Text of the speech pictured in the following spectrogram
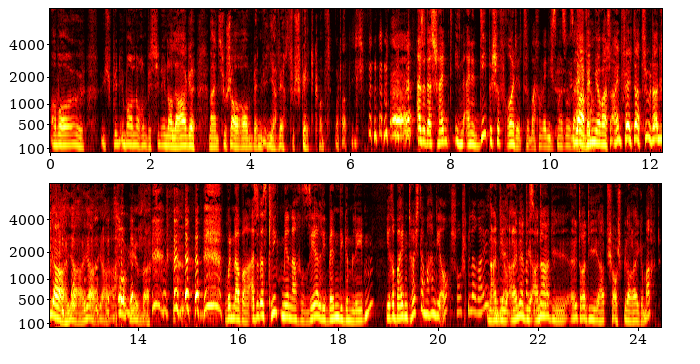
Aber äh, ich bin immer noch ein bisschen in der Lage, meinen Zuschauerraum, wenn ja wer zu spät kommt oder nicht. Also das scheint Ihnen eine diebische Freude zu machen, wenn ich es mal so sagen Ja, wenn darf. mir was einfällt dazu, dann ja, ja, ja, ja. Aber wie gesagt. Wunderbar. Also das klingt mir nach sehr lebendigem Leben. Ihre beiden Töchter machen die auch Schauspielerei? Nein, die auch eine, die Anna, die ältere, die hat Schauspielerei gemacht,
